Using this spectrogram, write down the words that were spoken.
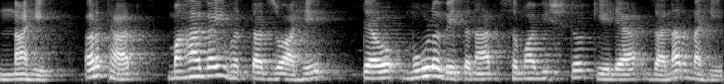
नाही. अर्थात महागाई भत्ता जो आहे त्या मूळ वेतनात समाविष्ट केल्या जाणार नाही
